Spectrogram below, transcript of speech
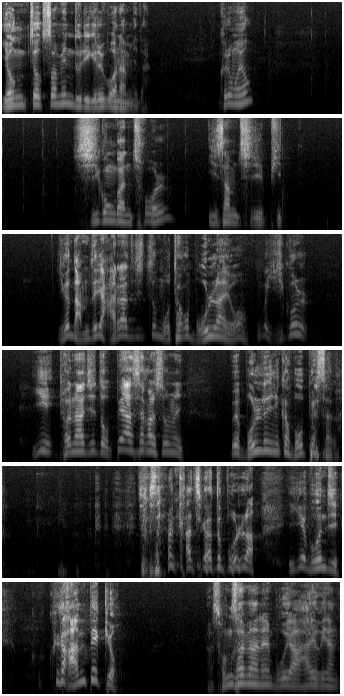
영적 서밋 누리기를 원합니다. 그러면요? 시공간 초월 237의 빛 이건 남들이 알아듣지도 못하고 몰라요. 그러니까 이걸 이 변하지도 빼앗아갈 수 없는 왜 모르니까 못 뺏어가. 저 사람 같이 가도 몰라 이게 뭔지 그러니까 안 뺏겨. 성삼이 안에 뭐야 아유 그냥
